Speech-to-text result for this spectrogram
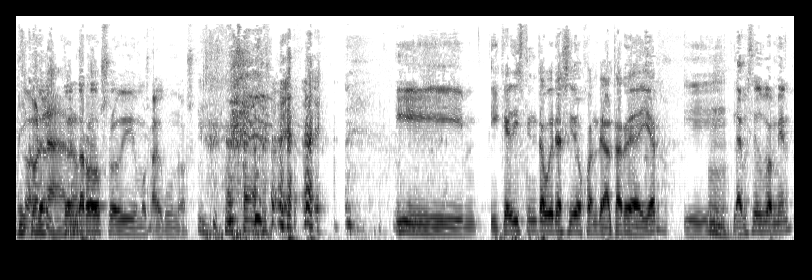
Y No, con de- la- de Onda Rodo solo vivimos algunos. y, y qué distinta hubiera sido Juan de la tarde de ayer. Y, Mm. ¿La viste tú también?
